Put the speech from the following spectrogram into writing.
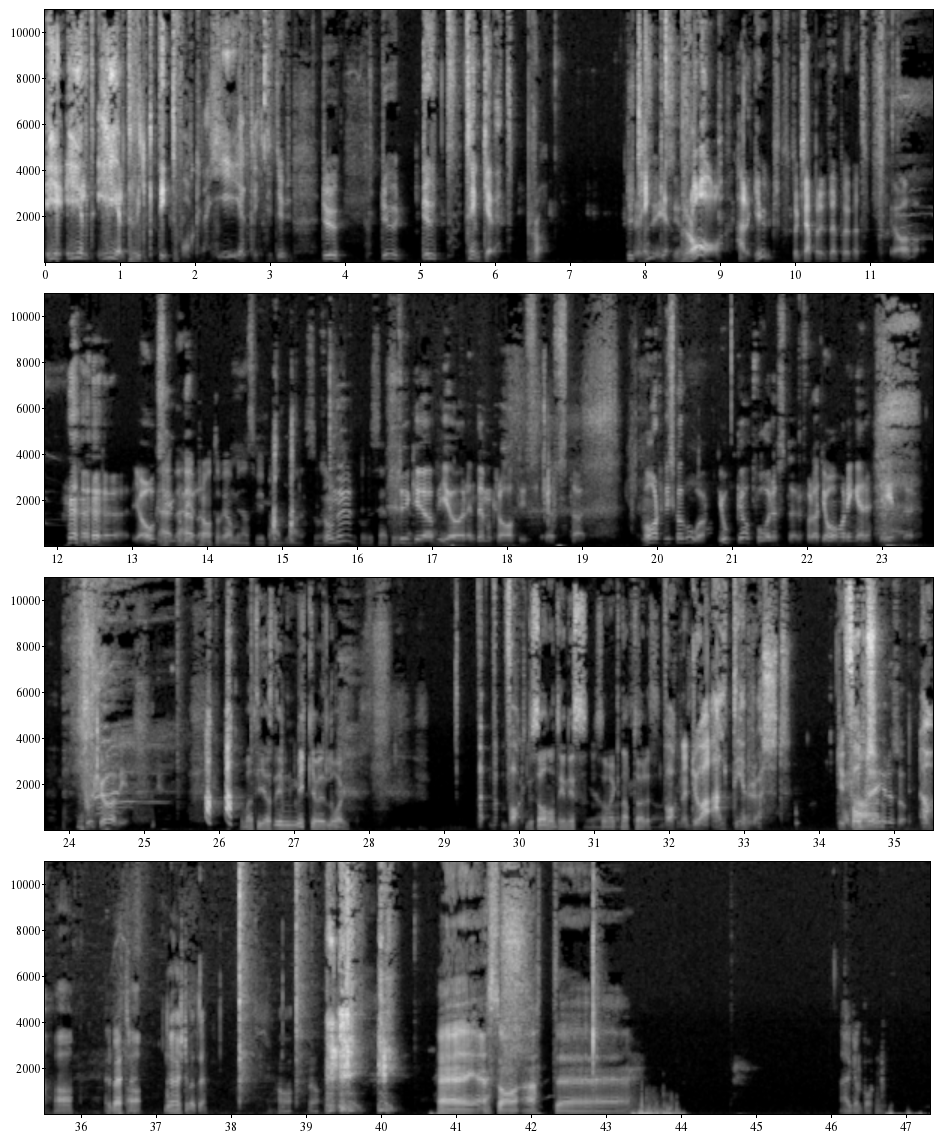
he- helt, helt riktigt vakna, helt riktigt. Du, du, du, du tänker rätt bra. Du Precis, tänker ja. bra! Herregud, så klappar du lätt på huvudet. Ja. jag också Det här, det här pratar vi om medan vi paddlar. Så, Så nu tycker jag vi gör en demokratisk röst här. Vart vi ska gå? Jocke har två röster för att jag har inga rättigheter. Då kör vi. Mattias, din mick är väldigt låg. Va- va- Vakna, Du sa någonting nyss Ja, som knappt hördes. vakna, du har alltid en röst. Du får man också... det så. Ja, Är det bättre? Ja. Nu hörs det bättre. Ja, bra. eh, jag sa att... Eh... Jag har glömt bort.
